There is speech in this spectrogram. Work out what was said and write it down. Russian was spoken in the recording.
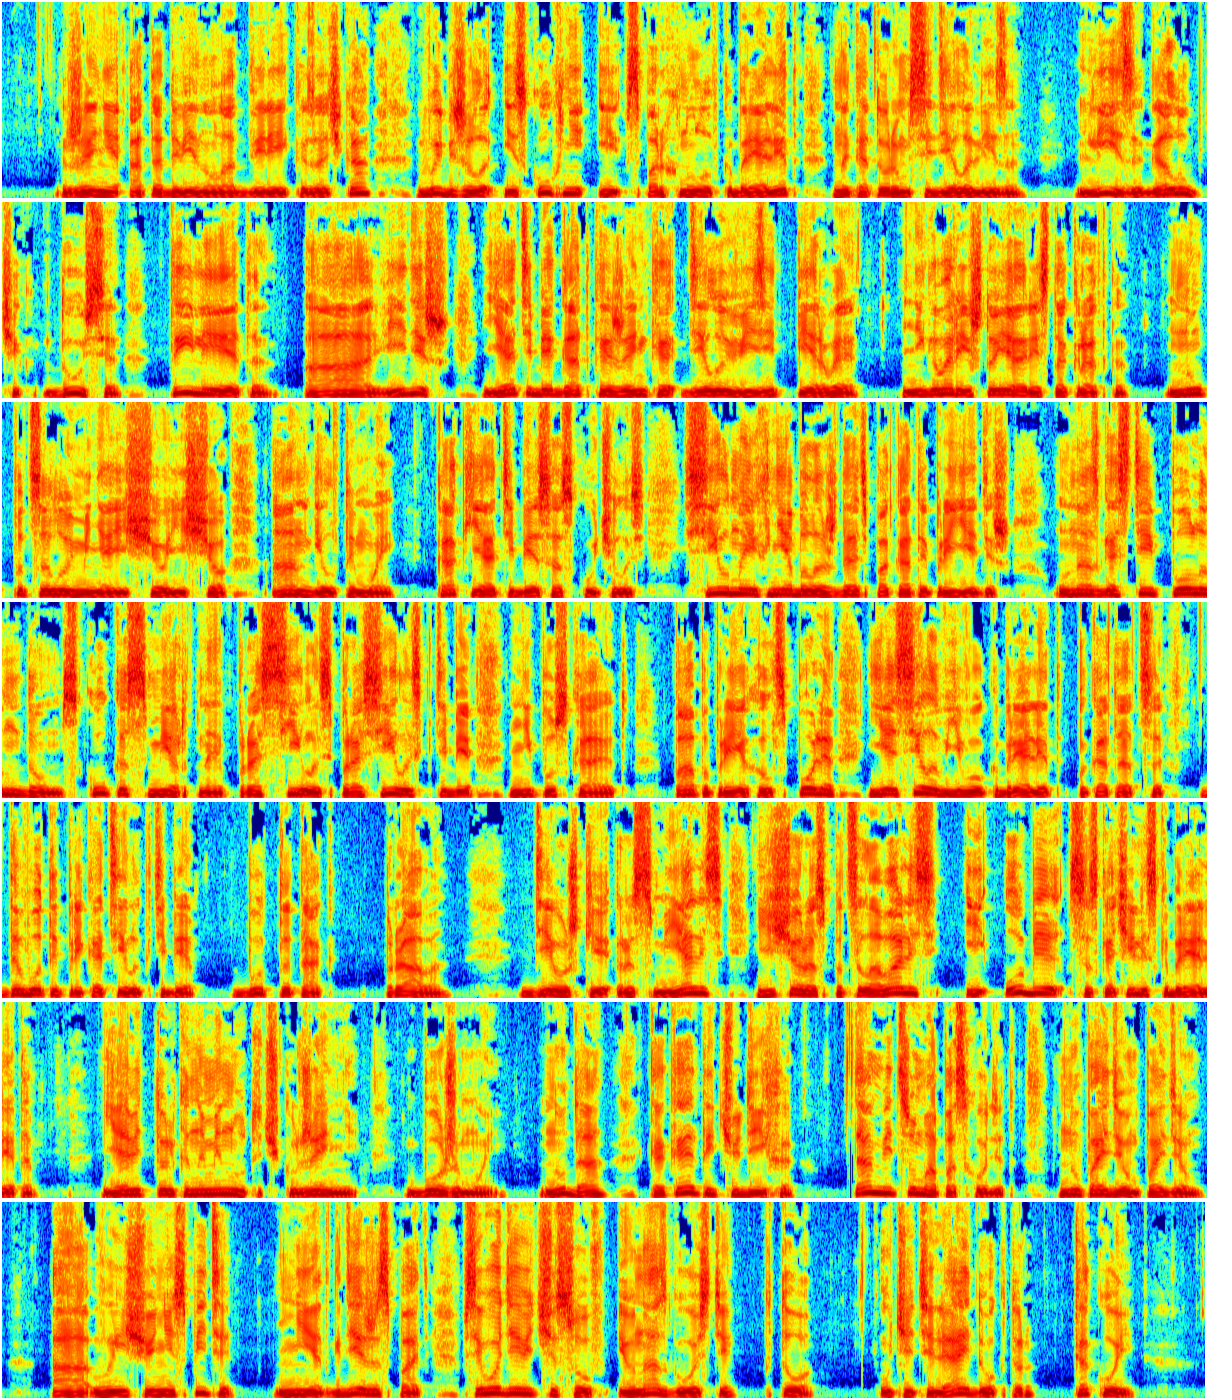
Женя отодвинула от дверей казачка, выбежала из кухни и вспорхнула в кабриолет, на котором сидела Лиза. «Лиза, голубчик, Дуся, ты ли это? «А, видишь, я тебе, гадкая Женька, делаю визит первое. Не говори, что я аристократка. Ну, поцелуй меня еще, еще, ангел ты мой». Как я тебе соскучилась. Сил моих не было ждать, пока ты приедешь. У нас гостей полон дом, скука смертная. Просилась, просилась к тебе, не пускают. Папа приехал с поля, я села в его кабриолет покататься. Да вот и прикатила к тебе. Будто так. Право. Девушки рассмеялись, еще раз поцеловались, и обе соскочили с кабриолета. «Я ведь только на минуточку, Женни. Боже мой. Ну да, какая ты чудиха. Там ведь с ума посходит. Ну, пойдем, пойдем. А вы еще не спите?» «Нет, где же спать? Всего девять часов, и у нас гости. Кто?» «Учителя и доктор. Какой?»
